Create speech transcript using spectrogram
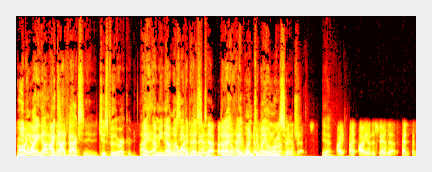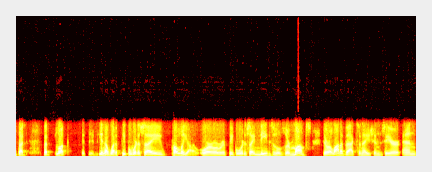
Well, you know, I, got actually I got vaccinated. Just for the record, I I mean, I No, no, wasn't I even understand hesitant, that, but I I, I I went to my own research. Yeah. I, I, I understand that, and but but look, you know, what if people were to say polio, or if people were to say measles or mumps? There are a lot of vaccinations here, and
